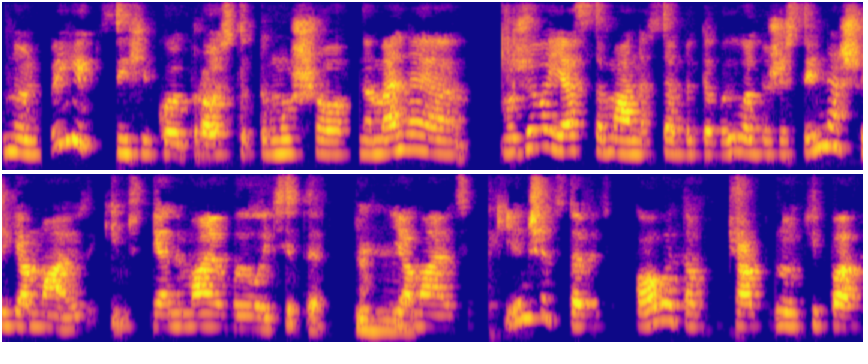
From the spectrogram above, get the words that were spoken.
ну своєю психікою просто, тому що на мене. Можливо, я сама на себе давила дуже сильно, що я маю закінчити, я не маю вилетіти Мгм. я маю це закінчити стовідсотково, там, хоча б ну, типа.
